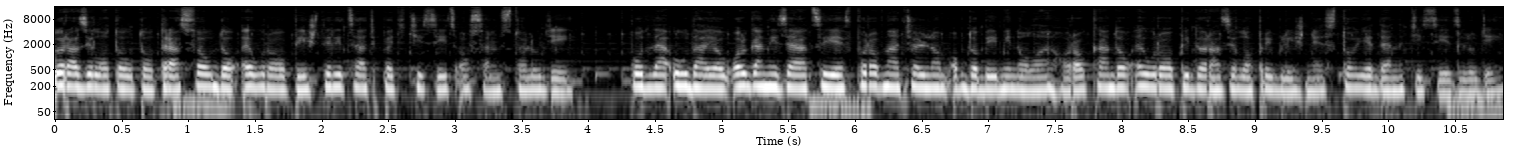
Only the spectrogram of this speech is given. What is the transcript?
dorazilo touto trasou do Európy 45 800 ľudí. Podľa údajov organizácie v porovnateľnom období minulého roka do Európy dorazilo približne 101 tisíc ľudí.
